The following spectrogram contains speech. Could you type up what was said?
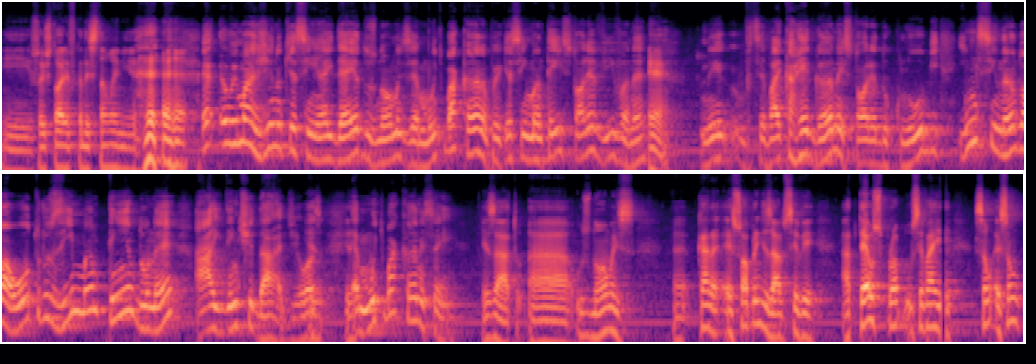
E sua história fica desse tamanho. É, eu imagino que assim a ideia dos nômades é muito bacana, porque assim mantém a história viva, né? é. Você vai carregando a história do clube, ensinando a outros e mantendo, né, a identidade. Ex- É muito bacana isso aí. Exato. Ah, os nômades, é, cara, é só aprendizado. Você vê, até os próprios, você vai, são, são,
